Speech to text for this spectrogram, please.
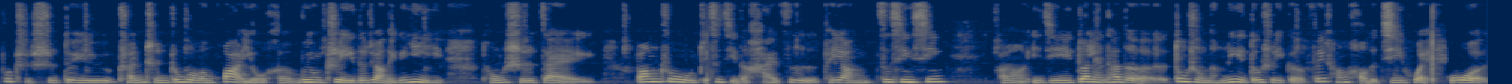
不只是对于传承中国文化有很毋庸置疑的这样的一个意义，同时在帮助自己的孩子培养自信心。嗯，以及锻炼他的动手能力都是一个非常好的机会。我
